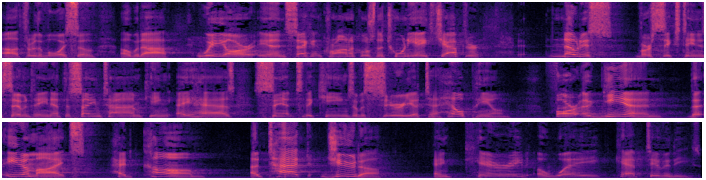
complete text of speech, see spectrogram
uh, through the voice of Obadiah. We are in Second Chronicles, the 28th chapter. Notice verse 16 and 17 At the same time, King Ahaz sent to the kings of Assyria to help him. For again, the Edomites had come, attacked Judah, and carried away captivities.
